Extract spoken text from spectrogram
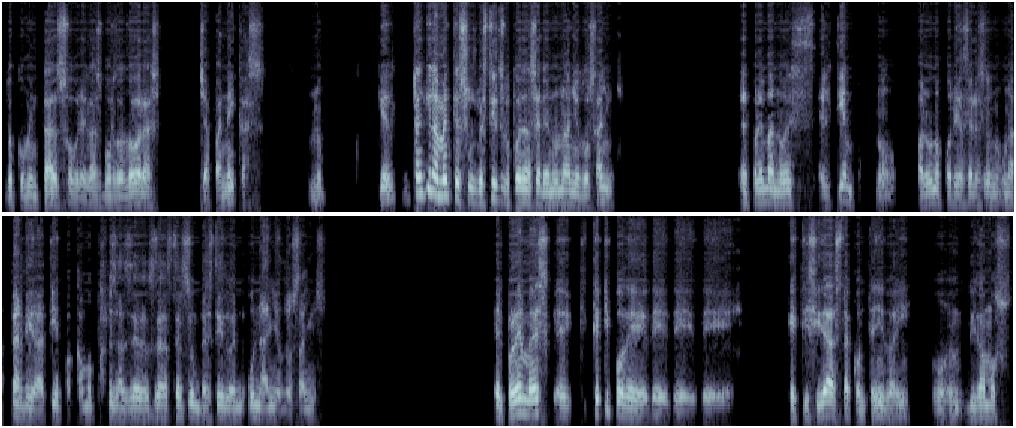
documental sobre las bordadoras chapanecas, ¿no? Que tranquilamente sus vestidos lo pueden hacer en un año, dos años. El problema no es el tiempo, ¿no? para uno podría ser una pérdida de tiempo. ¿Cómo puedes hacer, hacerse un vestido en un año, dos años? El problema es eh, qué tipo de, de, eticidad está contenido ahí. Digamos,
